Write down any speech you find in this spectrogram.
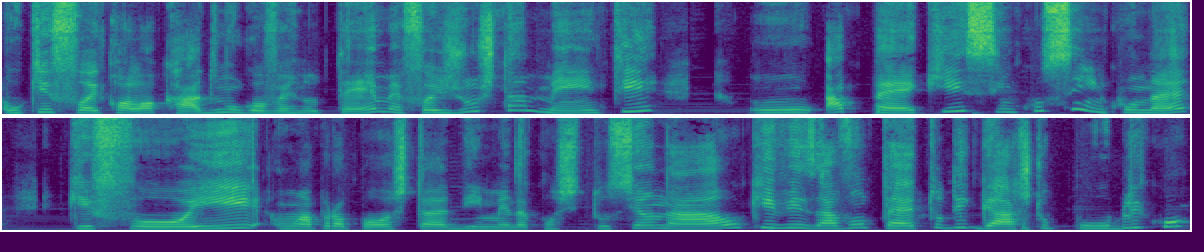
o que foi colocado no governo Temer foi justamente um, a PEC 55, né? Que foi uma proposta de emenda constitucional que visava um teto de gasto público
